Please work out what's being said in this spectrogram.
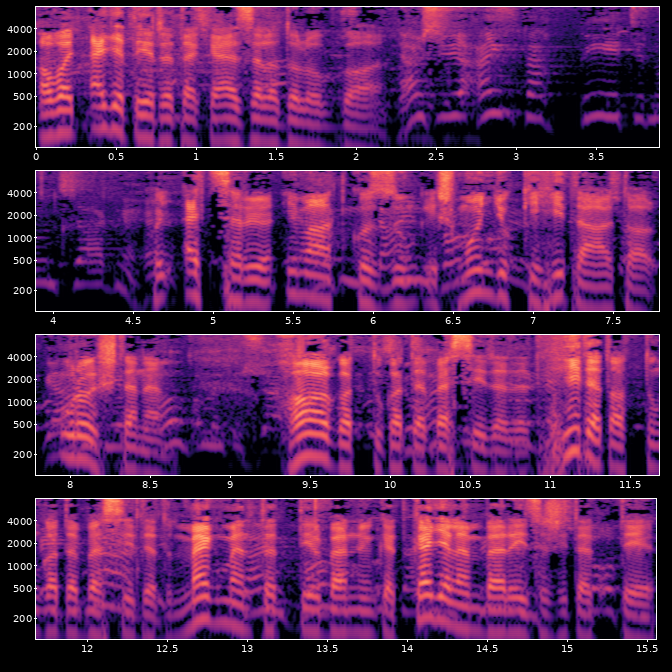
Avagy egyetértetek -e ezzel a dologgal? Hogy egyszerűen imádkozzunk, és mondjuk ki hitáltal, Urastenem, hallgattuk a Te beszédedet, hitet adtunk a Te beszédedet, megmentettél bennünket, kegyelemben részesítettél,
